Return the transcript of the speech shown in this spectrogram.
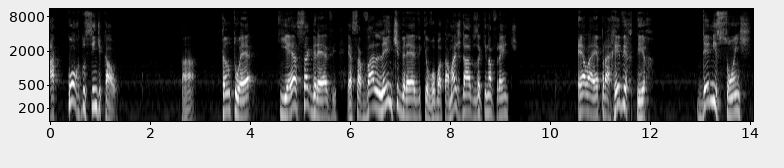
acordo sindical. Tá? Tanto é que essa greve, essa valente greve, que eu vou botar mais dados aqui na frente, ela é para reverter demissões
